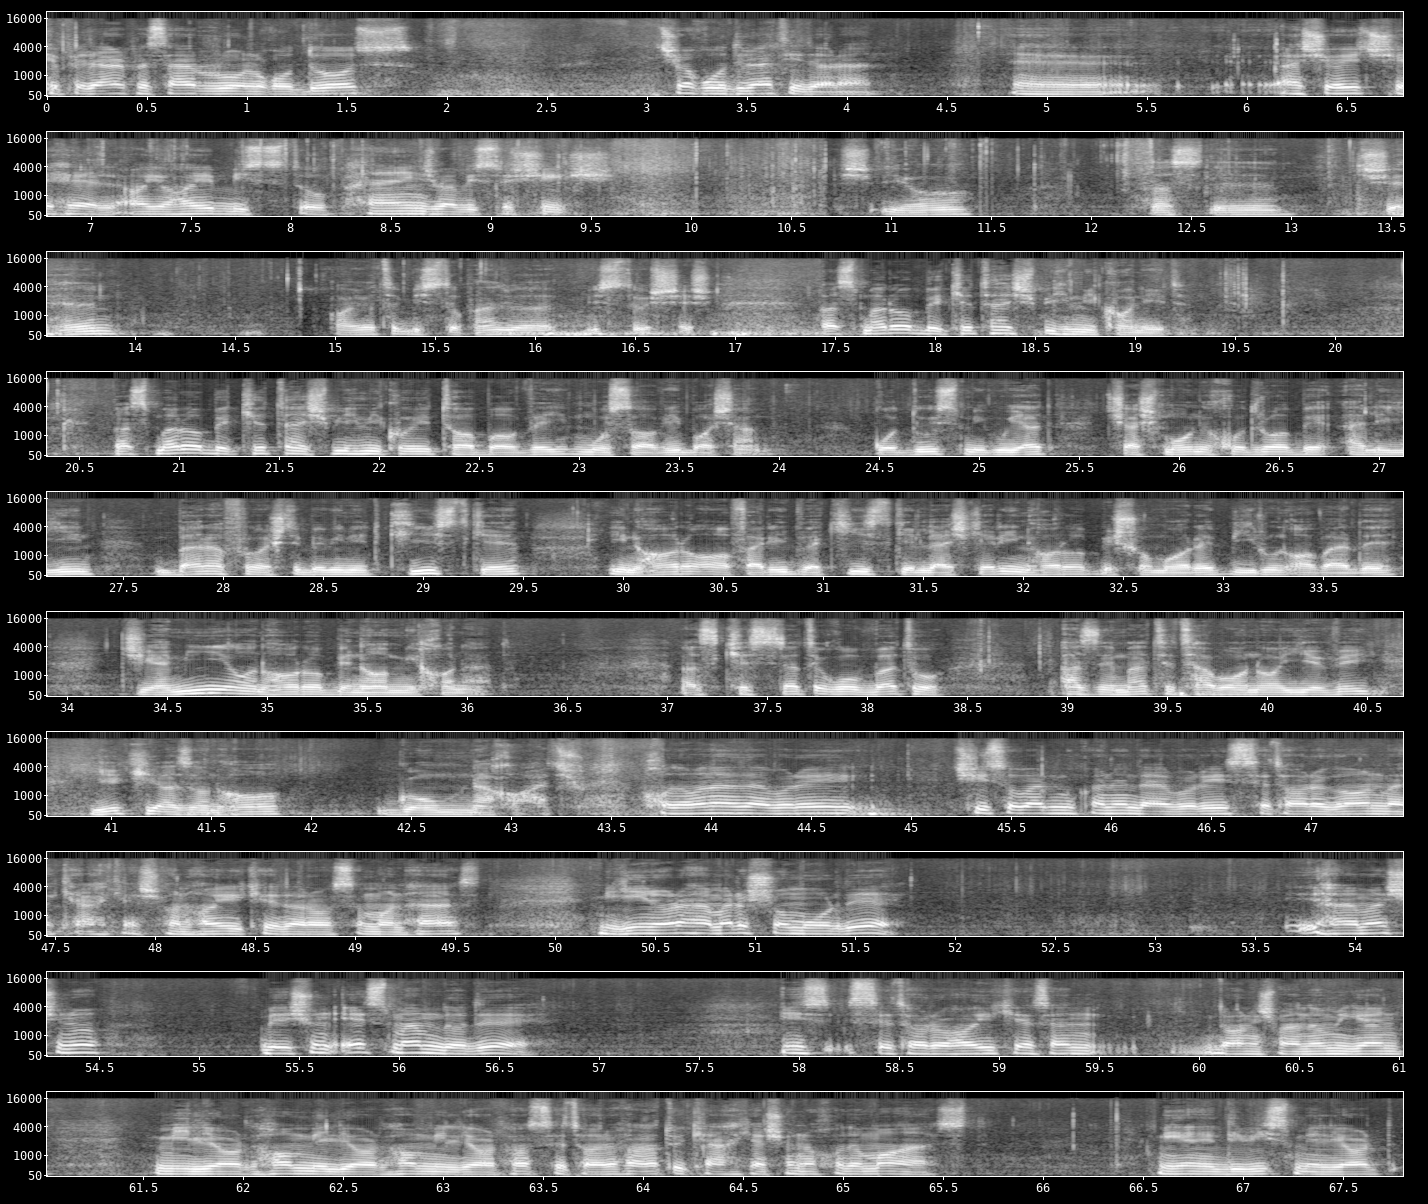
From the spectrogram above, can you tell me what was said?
که پدر پسر رول قدس چه قدرتی دارن. اشیای چهل آیه های 25 و 26 یا فصل چهل آیات 25 و 26 پس مرا به که تشبیه می کنید پس مرا به که تشبیه می کنید تا با وی مساوی باشم؟ قدوس می‌گوید چشمان خود را به علیین برافراشته ببینید. کیست که اینها را آفرید و کیست که لشکر اینها را به شماره بیرون آورده جمعی آنها را به نام می‌خواند. از کسرت قوت و عظمت توانایی وی یکی از آنها گم نخواهد شد. خداوند درباره چی صحبت می‌کنه؟ درباره ستارگان و کهکشان هایی که در آسمان هست. میگه اینا رو همه رو شمرده. همش اینو بهشون اسمم داده. این ستاره هایی که اصلا دانشمندان میگن میلیاردها میلیاردها میلیاردها ستاره فقط تو کهکشان خود ما هست. میگن 200 میلیارد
